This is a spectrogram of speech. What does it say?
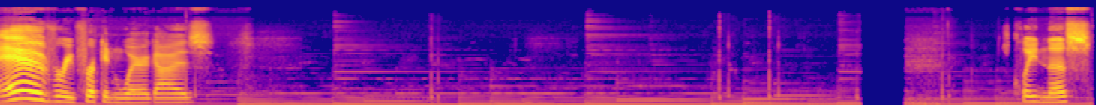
Every freaking where, guys. Let's clean this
